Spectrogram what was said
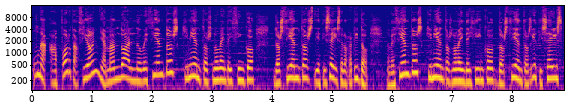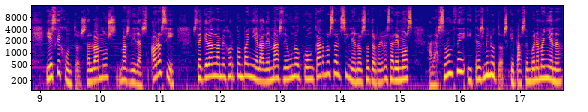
una aportación llamando al 900 595 216. Se lo repito, 900 595 216. Y es que juntos salvamos más vidas. Ahora sí, se quedan la mejor compañía, la de más de uno, con Carlos Alsina. Nosotros regresaremos a las 11 y 3 minutos. Que pasen buena mañana.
